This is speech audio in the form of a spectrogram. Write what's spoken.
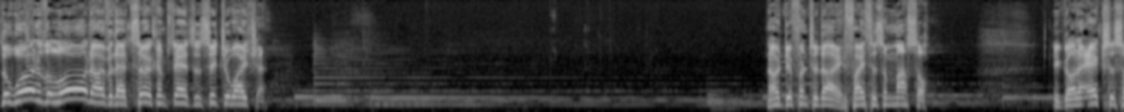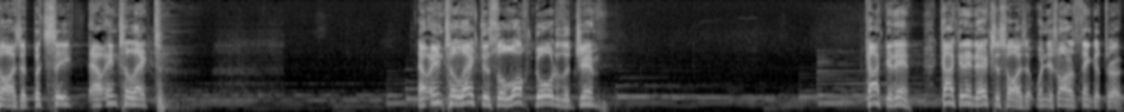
the word of the Lord over that circumstance and situation. No different today. Faith is a muscle. You've got to exercise it. But see, our intellect Our intellect is the locked door to the gym. Can't get in. Can't get in to exercise it when you're trying to think it through.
